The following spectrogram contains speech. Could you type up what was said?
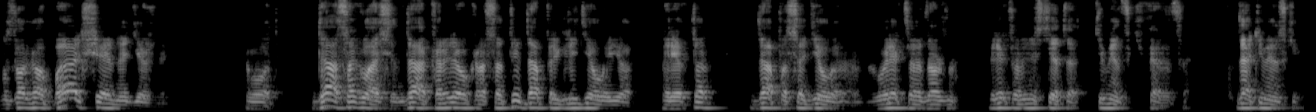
возлагал большие надежды. Вот. Да, согласен, да, королева красоты, да, приглядел ее ректор. Да, посадил, у ректора должен, ректор университета, Тюменский, кажется. Да, Тюменский.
